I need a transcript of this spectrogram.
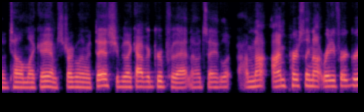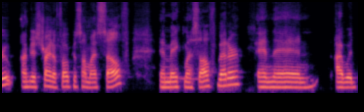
I'd tell them like, "Hey, I'm struggling with this." She'd be like, "I have a group for that," and I would say, "Look, I'm not. I'm personally not ready for a group. I'm just trying to focus on myself and make myself better." And then I would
